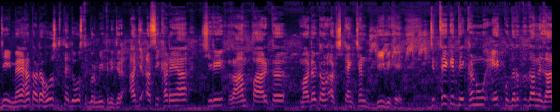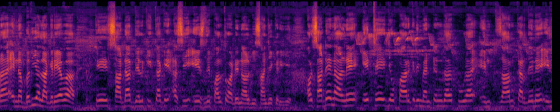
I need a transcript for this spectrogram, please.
ਜੀ, ਮੈਂ ਹਾਂ ਤੁਹਾਡਾ ਹੋਸਟ ਤੇ ਦੋਸਤ ਗੁਰਮੀਤ ਨਿੱਜਰ। ਅੱਜ ਅਸੀਂ ਖੜੇ ਹਾਂ Shri Ram park model town extension D ਵਿਖੇ, ਜਿੱਥੇ ਕਿ ਦੇਖਣ ਨੂੰ ਇਹ ਕੁਦਰਤ ਦਾ ਨਜ਼ਾਰਾ ਇੰਨਾ ਵਧੀਆ ਲੱਗ ਰਿਹਾ ਵਾ ਕਿ ਸਾਡਾ ਦਿਲ ਕੀਤਾ ਕਿ ਅਸੀਂ ਇਸ ਦੇ ਪਲ ਤੁਹਾਡੇ ਨਾਲ ਵੀ ਸਾਂਝੇ ਕਰੀਏ। ਔਰ ਸਾਡੇ ਨਾਲ ਨੇ ਇੱਥੇ ਜੋ ਪਾਰਕ ਦੀ ਮੇਨਟੇਨ ਦਾ ਪੂਰਾ ਇੰਤਜ਼ਾਮ ਕਰਦੇ ਨੇ ਇਸ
